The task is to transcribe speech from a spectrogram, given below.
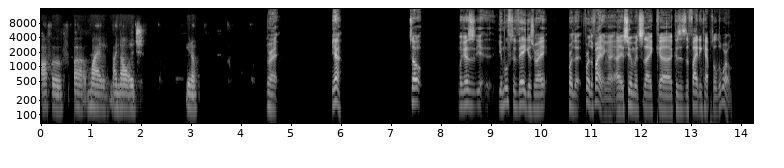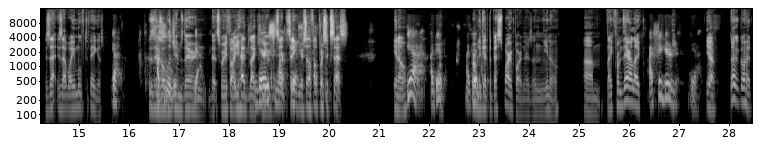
off of uh, my my knowledge you know Right. Yeah. So, because you moved to Vegas, right? For the for the fighting, I, I assume it's like because it's the fighting capital of the world. Is that is that why you moved to Vegas? Yeah. Because there's all the gyms there, Yeah. and that's where you thought you had like Very you smart, set- setting yes. yourself up for success. You know, yeah i did i probably did get the best sparring partners, and you know, um, like from there, like i figured yeah Yeah. no, go ahead.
